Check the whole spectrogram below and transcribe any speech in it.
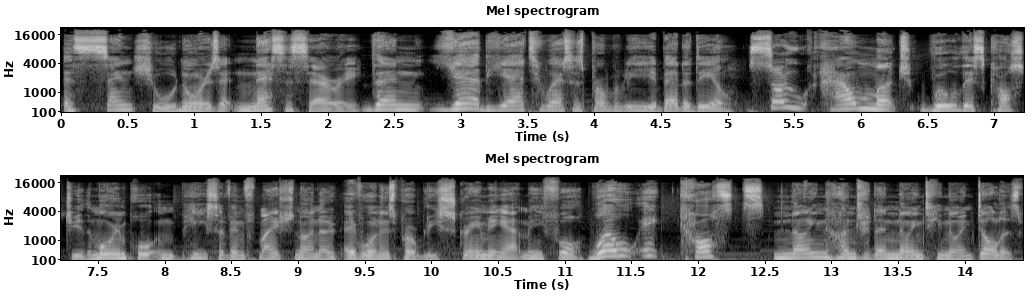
essential nor is it necessary, then yeah, the Air 2S is probably a better deal. So, how much will this cost you? The more important piece of information I know everyone is probably screaming at me for. Well, it costs $999.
